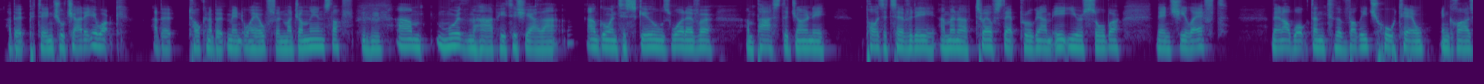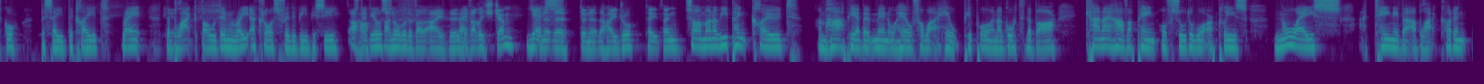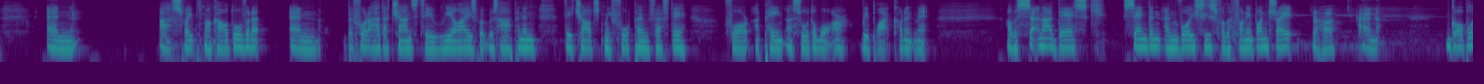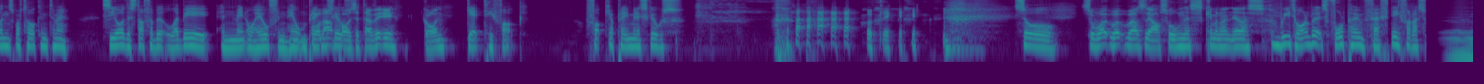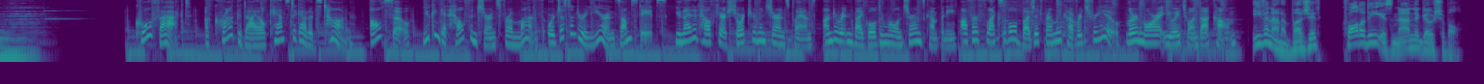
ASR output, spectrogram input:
about potential charity work, about talking about mental health and my journey and stuff. I'm more than happy to share that. I'll go into skills, whatever. I'm past the journey, positivity. I'm in a 12 step program, eight years sober. Then she left. Then I walked into the Village Hotel in Glasgow beside the Clyde, right? The black building right across for the BBC Uh-huh. studios. I know where the, vil- aye, the, the village gym. Down Yes. at the, down at the hydro type thing. So I'm on a wee pink cloud. I'm happy about mental health. I want to help people and I go to the bar. Can I have a pint of soda water, please? No ice, a tiny bit of blackcurrant. And I swiped my card over it. And before I had a chance to realise what was happening, they charged me £4.50 for a pint of soda water with blackcurrant, mate. I was sitting at a desk sending invoices for the funny bunch, right? Uh huh. and goblins were talking to me. See all the stuff about Libby and mental health and helping All primary that schools. positivity gone. Get to fuck. Fuck your primary schools. Okay. So so what, what where's the arseholeness coming into this? what are you talking about? It's four pound fifty for us. Cool fact a crocodile can't stick out its tongue. Also, you can get health insurance for a month or just under a year in some states. United Healthcare short term insurance plans, underwritten by Golden Rule Insurance Company, offer flexible, budget friendly coverage for you. Learn more at uhone.com. Even on a budget, quality is non-negotiable.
